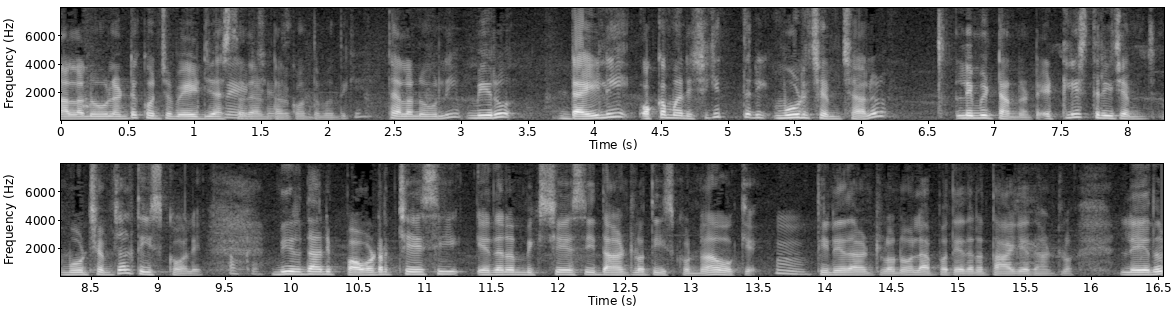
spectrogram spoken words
నల్ల నువ్వులు అంటే కొంచెం వెయిట్ చేస్తుంది అంటారు కొంతమందికి. తెల్ల నువ్వులు మీరు డైలీ ఒక మనిషికి త్రీ మూడు చెంచాలు లిమిట్ అన్నట్టు. అట్లీస్ట్ త్రీ చెంచ మూడు చెంచాలు తీసుకోవాలి. మీరు దాన్ని పౌడర్ చేసి ఏదైనా మిక్స్ చేసి దాంట్లో తీసుకున్నా ఓకే. తినే దాంట్లోనో లేకపోతే ఏదైనా తాగే దాంట్లో. లేదు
